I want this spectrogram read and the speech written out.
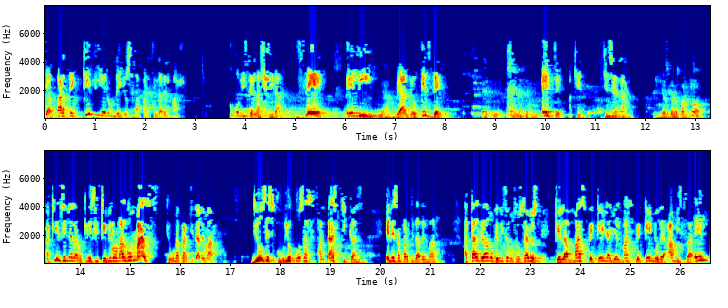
Y aparte, ¿qué vieron ellos en la partida del mar? ¿Cómo dice la Shira? Ze, Eli, Bealdeo. ¿Qué es Ze? Este. ¿A quién? ¿A quién señalaron? Dios que nos partió. ¿A quién señalaron? Quiere decir que vieron algo más que una partida de mar. Dios descubrió cosas fantásticas en esa partida del mar. A tal grado que dicen nuestros sabios que la más pequeña y el más pequeño de Am Israel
